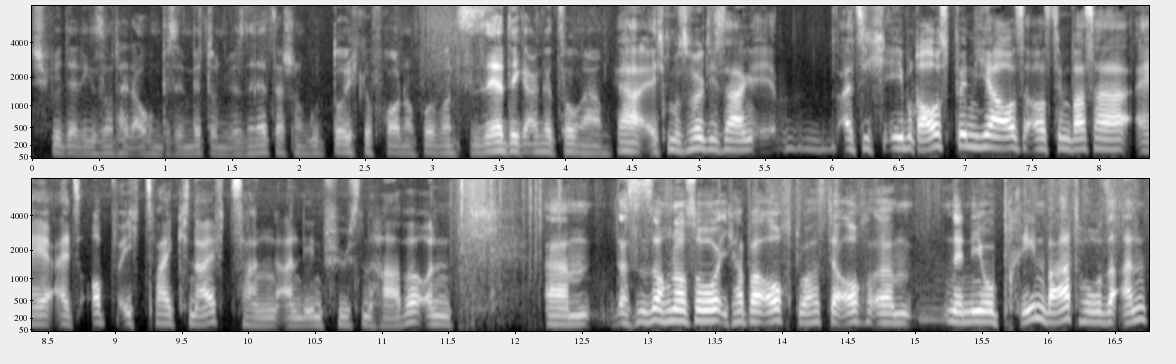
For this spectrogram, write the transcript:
spielt ja die Gesundheit auch ein bisschen mit und wir sind jetzt ja schon gut durchgefroren, obwohl wir uns sehr dick angezogen haben. Ja, ich muss wirklich sagen, als ich eben raus bin hier aus, aus dem Wasser, ey, als ob ich zwei Kneifzangen an den Füßen habe. Und ähm, das ist auch noch so, ich habe ja auch, du hast ja auch ähm, eine Neopren-Warthose an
